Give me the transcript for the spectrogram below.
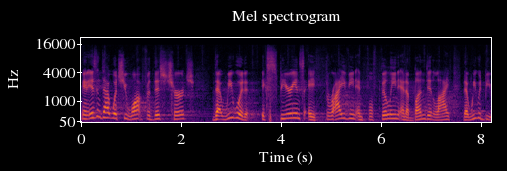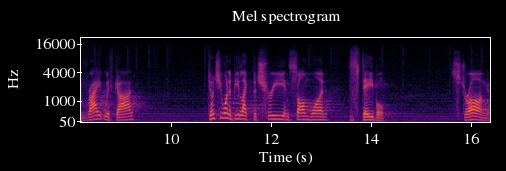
Man, isn't that what you want for this church? That we would experience a thriving and fulfilling and abundant life, that we would be right with God? Don't you want to be like the tree in Psalm 1? stable, strong,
